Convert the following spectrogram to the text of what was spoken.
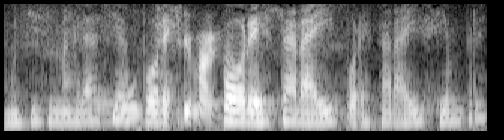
Muchísimas gracias, por, Muchísimas por gracias. estar ahí, por estar ahí siempre.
